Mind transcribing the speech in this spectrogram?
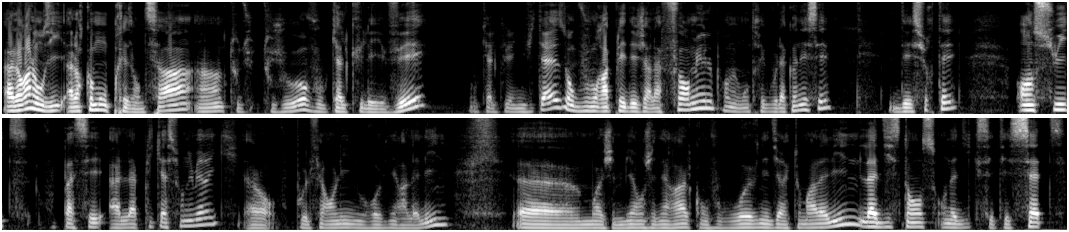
Alors allons-y. Alors comment on présente ça hein, Toujours, vous calculez V, vous calculez une vitesse. Donc vous me rappelez déjà la formule pour me montrer que vous la connaissez. D sur T. Ensuite, passer à l'application numérique. Alors, vous pouvez le faire en ligne ou revenir à la ligne. Euh, moi, j'aime bien en général quand vous revenez directement à la ligne. La distance, on a dit que c'était 7.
